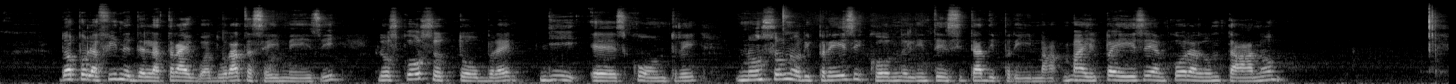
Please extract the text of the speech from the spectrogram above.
Dopo la fine della tregua durata sei mesi, lo scorso ottobre gli eh, scontri non sono ripresi con l'intensità di prima, ma il paese è ancora lontano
